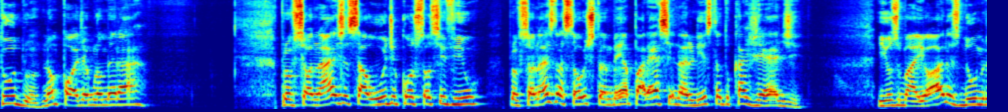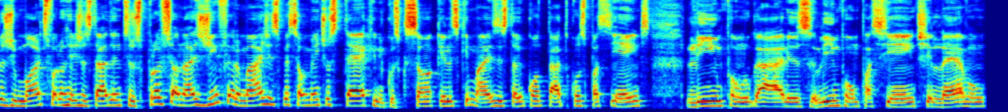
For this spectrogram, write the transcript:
tudo, não pode aglomerar. Profissionais de saúde e construção civil. Profissionais da saúde também aparecem na lista do CAGED e os maiores números de mortes foram registrados entre os profissionais de enfermagem, especialmente os técnicos, que são aqueles que mais estão em contato com os pacientes, limpam lugares, limpam o paciente, levam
